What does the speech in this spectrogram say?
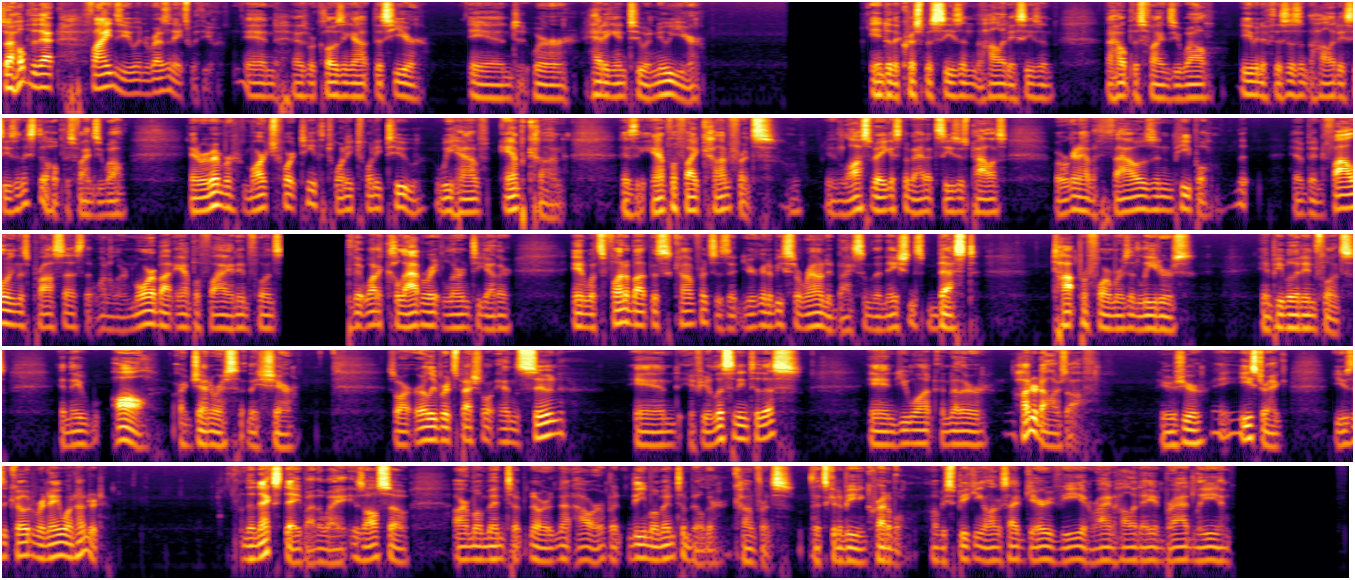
So, I hope that that finds you and resonates with you. And as we're closing out this year and we're heading into a new year, into the Christmas season, the holiday season, I hope this finds you well. Even if this isn't the holiday season, I still hope this finds you well. And remember, March 14th, 2022, we have AmpCon as the Amplify Conference in Las Vegas, Nevada at Caesars Palace, where we're going to have a thousand people that have been following this process, that want to learn more about Amplify and influence, that want to collaborate and learn together. And what's fun about this conference is that you're going to be surrounded by some of the nation's best top performers and leaders and people that influence. And they all are generous and they share. So our early bird special ends soon. And if you're listening to this and you want another $100 off, here's your Easter egg. Use the code Rene100. The next day, by the way, is also our momentum, no, not our, but the Momentum Builder conference. That's going to be incredible. I'll be speaking alongside Gary Vee and Ryan Holiday and Brad Lea and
